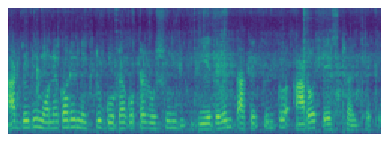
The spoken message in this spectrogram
আর যদি মনে করেন একটু গোটা গোটা রসুন দিয়ে দেবেন, তাতে কিন্তু আরও টেস্ট হয় খেতে।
